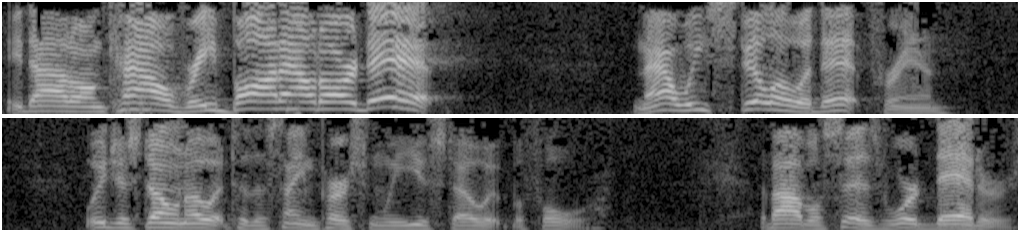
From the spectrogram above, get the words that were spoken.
He died on Calvary. He bought out our debt. Now we still owe a debt, friend. We just don't owe it to the same person we used to owe it before. The Bible says we're debtors.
